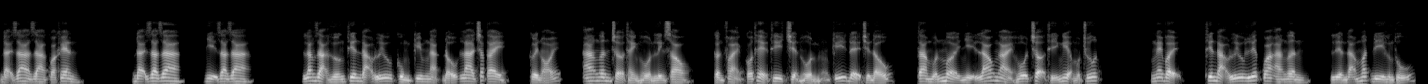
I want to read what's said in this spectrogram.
đại gia ra quá khen. Đại gia ra nhị gia ra lăng dạ hướng thiên đạo lưu cùng kim ngạc đấu la chắp tay cười nói a ngân trở thành hồn linh sau cần phải có thể thi triển hồn kỹ để chiến đấu ta muốn mời nhị lão ngài hỗ trợ thí nghiệm một chút. Nghe vậy thiên đạo lưu liếc qua a ngân liền đã mất đi hứng thú.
